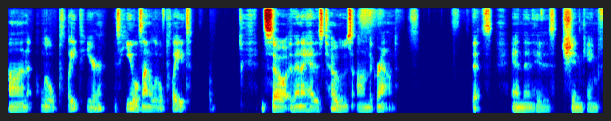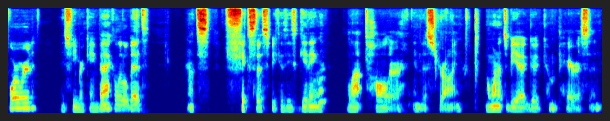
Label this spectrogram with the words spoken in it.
on a little plate here, his heels on a little plate. And so then I had his toes on the ground. This and then his shin came forward, his femur came back a little bit. Let's fix this because he's getting a lot taller in this drawing. I want it to be a good comparison.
